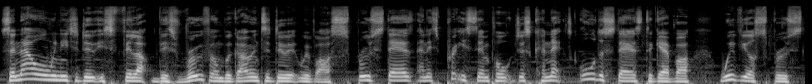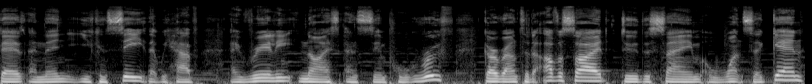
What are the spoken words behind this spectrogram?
So now all we need to do is fill up this roof and we're going to do it with our spruce stairs. And it's pretty simple. Just connect all the stairs together with your spruce stairs. And then you can see that we have a really nice and simple roof. Go around to the other side do the same once again.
